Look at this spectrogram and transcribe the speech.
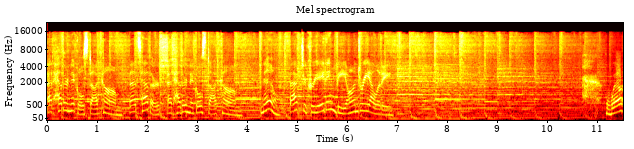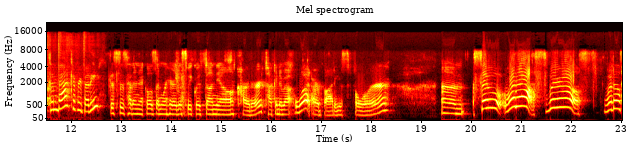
at heathernichols.com. That's heather at heathernichols.com. Now, back to Creating Beyond Reality. Welcome back, everybody. This is Heather Nichols, and we're here this week with Donnielle Carter talking about what our body's for. Um, so, what else? Where else? What else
